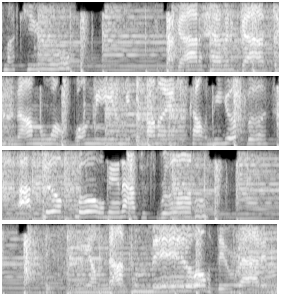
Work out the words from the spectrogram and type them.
That's my cue I got a habit of guys thinking I'm the one. Want me to meet their mama and she's calling me up But I smell the smoke and I just run. They say I'm not committal, oh, but they're right at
